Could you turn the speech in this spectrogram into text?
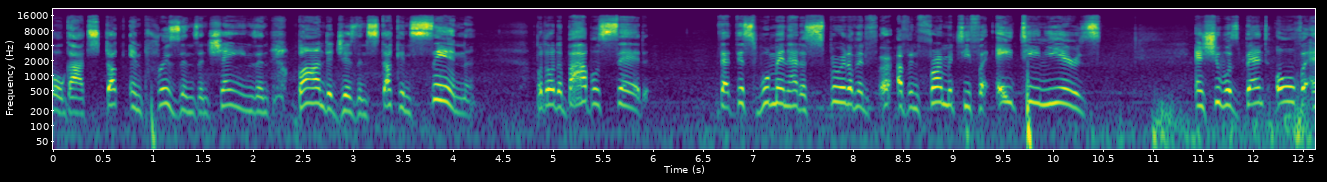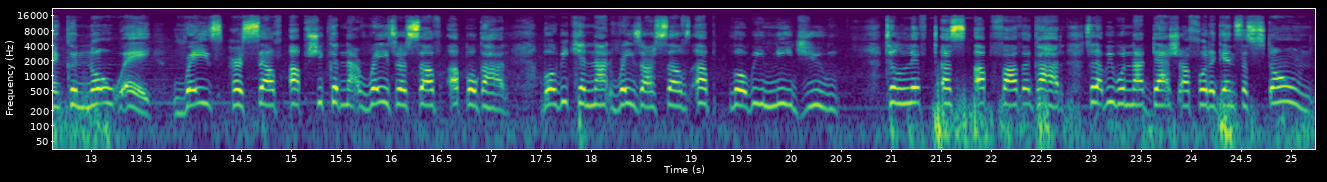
oh God, stuck in prisons and chains and bondages and stuck in sin. But oh, the Bible said that this woman had a spirit of, of infirmity for 18 years, and she was bent over and could no way raise herself up. She could not raise herself up, oh God. Lord, we cannot raise ourselves up. Lord, we need you to lift us up, Father God, so that we will not dash our foot against a stone.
